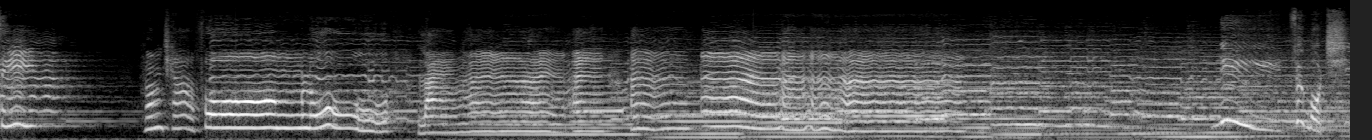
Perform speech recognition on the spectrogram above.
西，放恰风露冷。你怎么起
